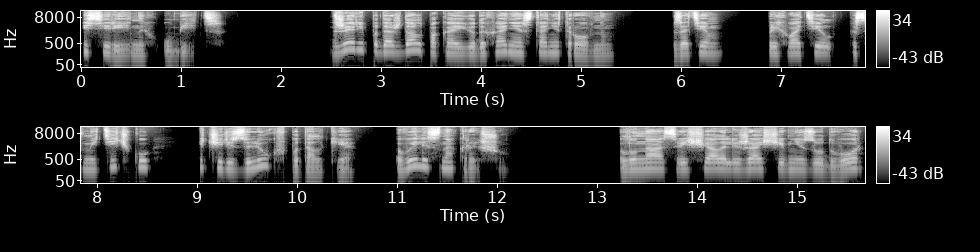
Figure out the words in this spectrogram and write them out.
и серийных убийц. Джерри подождал, пока ее дыхание станет ровным. Затем прихватил косметичку и через люк в потолке вылез на крышу. Луна освещала лежащий внизу двор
